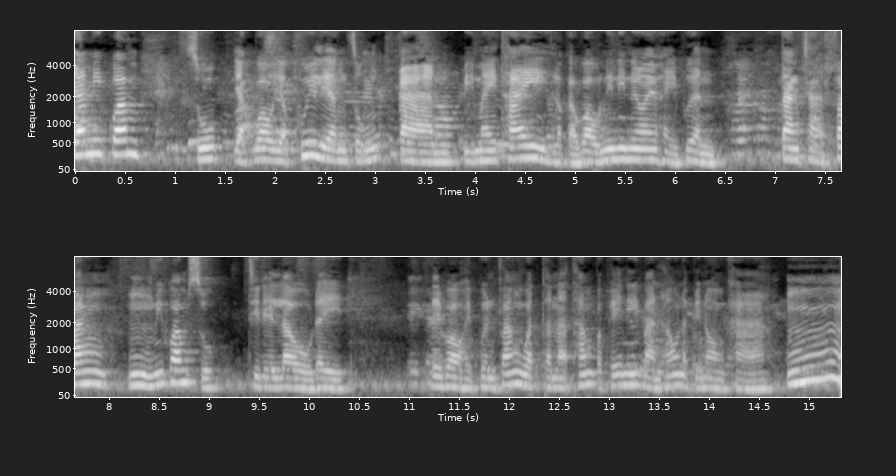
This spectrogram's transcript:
ยามีความ สุขอยากเว้าอยากคุยเรียงสงการปีใหม่ไทย แล้วก็เว้านิดๆน้อยๆให้เพื่อนต่างชาติฟังอืมมีความสุขที่ได้เล่าได้ได้เว้าให้เพื่อนฟังวัฒนธรรมประเพณีบ้านเฮานะพี่น้องค่ะ อืม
